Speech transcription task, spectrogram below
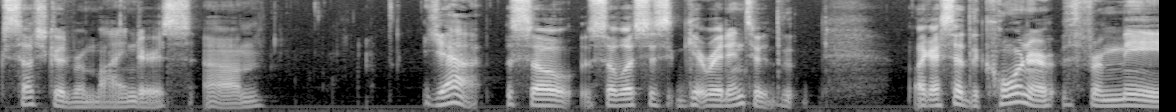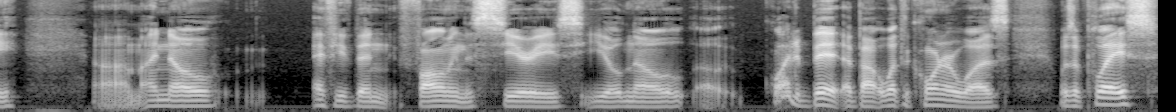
such good reminders. Um, yeah, so so let's just get right into it like I said, the corner for me, um, I know if you've been following the series, you'll know uh, quite a bit about what the corner was. It was a place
